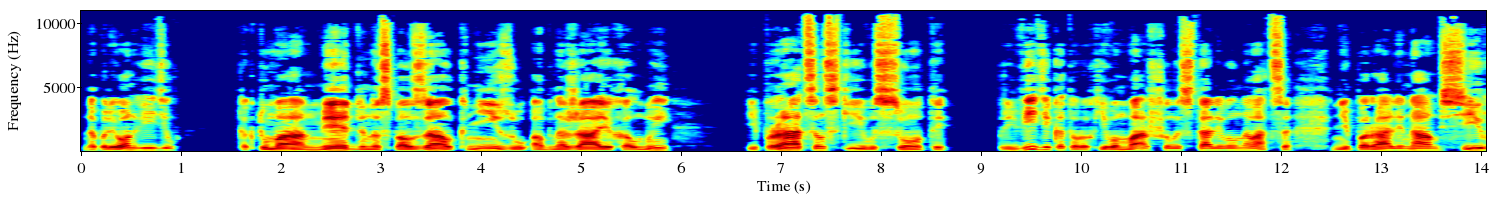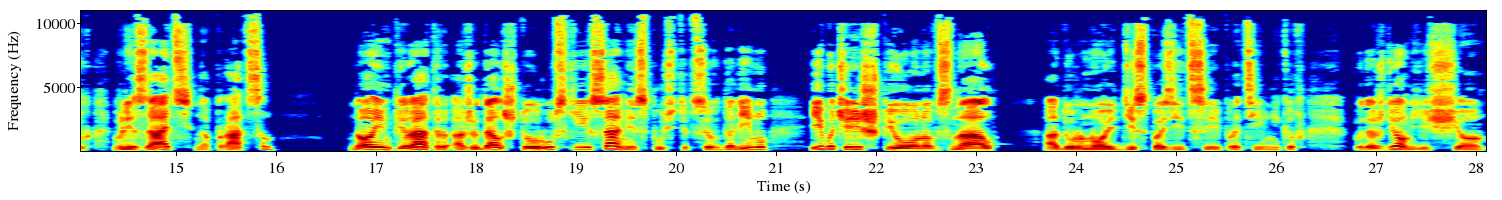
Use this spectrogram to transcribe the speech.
Наполеон видел, как туман медленно сползал к низу, обнажая холмы, и працинские высоты, при виде которых его маршалы стали волноваться, не пора ли нам, сир, влезать на Працин? Но император ожидал, что русские сами спустятся в долину, ибо через шпионов знал о дурной диспозиции противников. «Подождем еще»,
